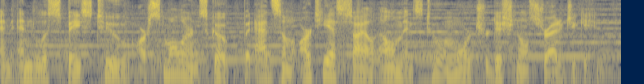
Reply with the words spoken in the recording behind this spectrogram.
and Endless Space 2 are smaller in scope but add some RTS style elements to a more traditional strategy game.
